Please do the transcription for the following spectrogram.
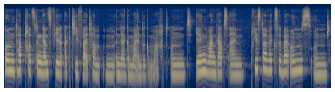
und habe trotzdem ganz viel aktiv weiter hm, in der Gemeinde gemacht. Und irgendwann gab es einen Priesterwechsel bei uns und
